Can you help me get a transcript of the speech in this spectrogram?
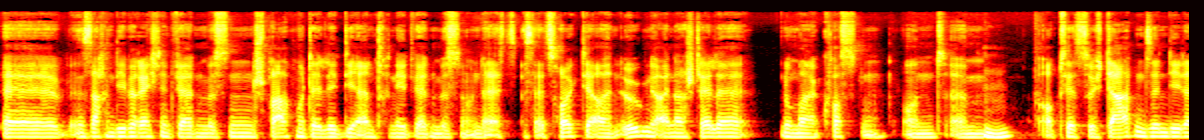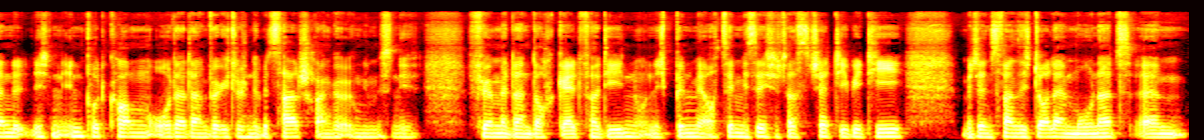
äh, Sachen, die berechnet werden müssen, Sprachmodelle, die antrainiert werden müssen. Und es, es erzeugt ja an irgendeiner Stelle nur mal Kosten. Und ähm, mhm. ob es jetzt durch Daten sind, die dann nicht in Input kommen oder dann wirklich durch eine Bezahlschranke, irgendwie müssen die Firmen dann doch Geld verdienen. Und ich bin mir auch ziemlich sicher, dass ChatGPT mit den 20 Dollar im Monat ähm,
